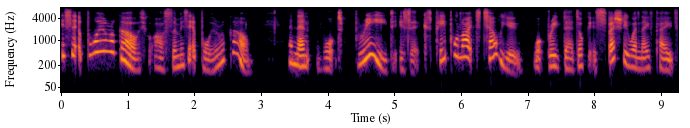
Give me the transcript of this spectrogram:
is it a boy or a girl? You've got to ask them, is it a boy or a girl? And then what breed is it? Because people like to tell you what breed their dog is, especially when they've paid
